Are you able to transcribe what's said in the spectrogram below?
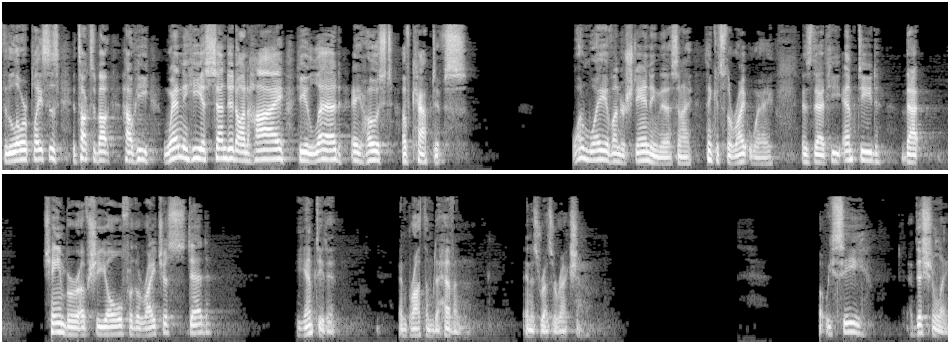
to the lower places. It talks about how he, when he ascended on high, he led a host of captives. One way of understanding this, and I think it's the right way, is that he emptied that chamber of Sheol for the righteous dead. He emptied it and brought them to heaven in his resurrection. But we see additionally,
